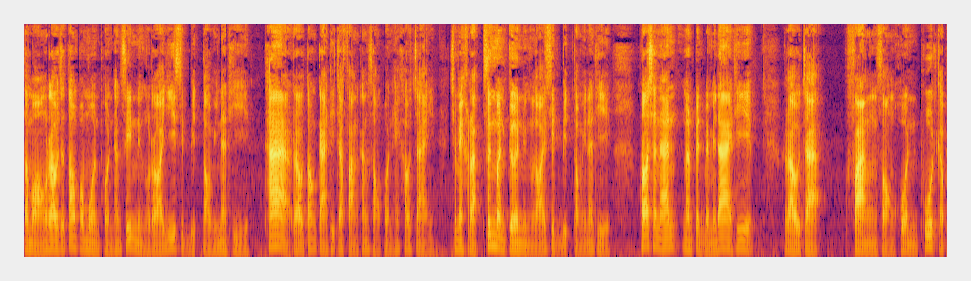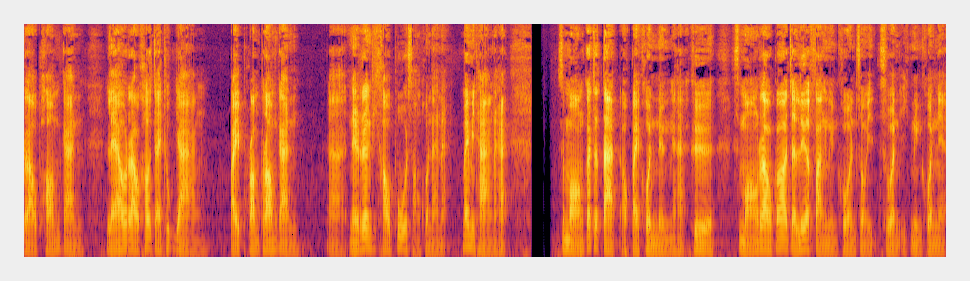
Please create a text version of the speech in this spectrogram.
สมองเราจะต้องประมวลผลทั้งสิ้น 120 บิตต่อวินาที ถ้าเราต้องการที่จะฟังทั้ง 2 คนให้เข้าใจใช่ไหมครับ ซึ่งมันเกิน 110 บิตต่อวินาที เพราะฉะนั้นมันเป็นไปไม่ได้ที่เราจะฟัง 2 คนพูดกับเราพร้อมกัน แล้วเราเข้าใจทุกอย่างไปพร้อม ๆกัน ในเรื่องที่เขาพูด 2 คนนั้นนะไม่มีทางนะฮะสมองก็จะตัดออกไปคนหนึ่งนะฮะคือสมองเราก็จะเลือกฟังหนึ่งคนส่วนอีกหนึ่งคนเนี่ย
